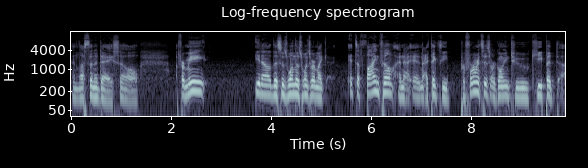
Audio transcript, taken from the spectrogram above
in less than a day. So for me, you know, this is one of those ones where I'm like, it's a fine film, and I, and I think the performances are going to keep it uh,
